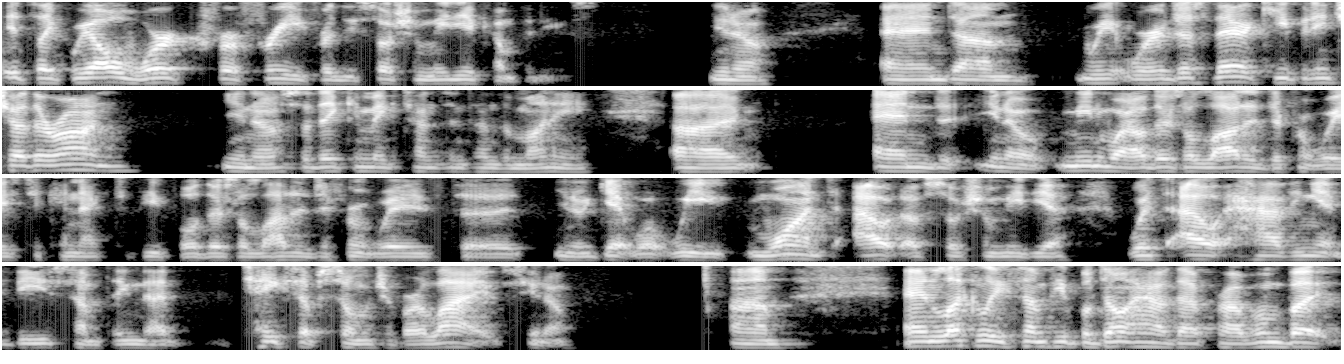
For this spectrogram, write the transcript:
It's like we all work for free for these social media companies you know? And um, we, we're just there keeping each other on you know so they can make tons and tons of money. Uh, and you know meanwhile there's a lot of different ways to connect to people. There's a lot of different ways to you know get what we want out of social media without having it be something that takes up so much of our lives you know? Um, and luckily some people don't have that problem but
